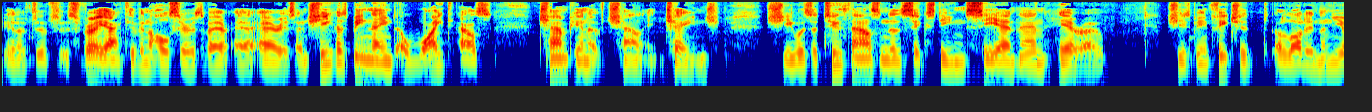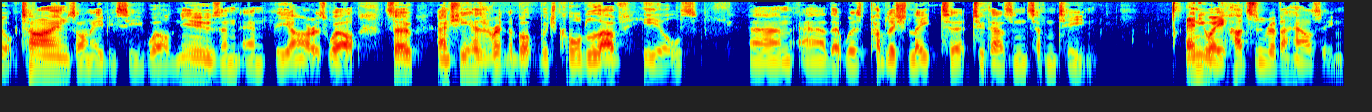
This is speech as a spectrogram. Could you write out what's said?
you know, it's, very active in a whole series of areas. And she has been named a White House Champion of Change. She was a 2016 CNN hero. She's been featured a lot in the New York Times, on ABC World News, and, and BR as well. So, and she has written a book which called Love Heals, um, uh, that was published late uh, 2017. Anyway, Hudson River Housing,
